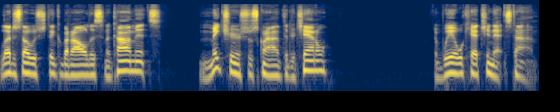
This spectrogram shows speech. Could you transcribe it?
let us know what you think about all this in the comments. Make sure you subscribe to the channel, and we'll catch you next time.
